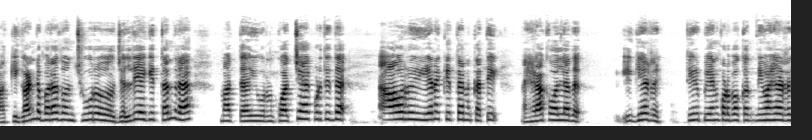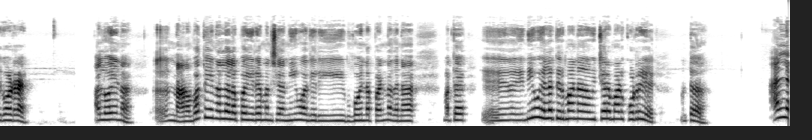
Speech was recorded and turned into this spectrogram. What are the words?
ಆಕಿ ಗಂಡ ಬರೋದು ಒಂದ್ ಚೂರು ಜಲ್ದಿ ಆಗಿತ್ತಂದ್ರ ಮತ್ತ ಇವ್ರನ್ನ ಕೊಚ್ಚೆ ಹಾಕ್ಬಿಡ್ತಿದ್ದೆ. ಅವ್ರು ಏನಕ್ಕಿತ್ತ ಕತಿ? ನಾ ಹೇಳಕ್ಕೂ ಅಲ್ಲದ ಈಗ ಹೇಳ್ರಿ. ತೀರ್ಪು ಏನ್ ಕೊಡ್ಬೇಕಂತ ನೀವ ಹೇಳ್ರಿ ಗೌಡ್ರ. ಅಲ್ಲೋ ಏನ? ನಾನೊಬ್ಬತ್ತ ಏನಲ್ಲಲ್ಲಪ್ಪ ಹಿರೇ ಮನುಷ್ಯ, ನೀವು ಅದಿರಿ, ಗೋವಿಂದ ಪಣ್ಣದನ, ಮತ್ತೆ ನೀವು ಎಲ್ಲ ತೀರ್ಮಾನ ವಿಚಾರ ಮಾಡಿ ಕೊಡ್ರಿ ಮತ್ತ ಅಲ್ಲ,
